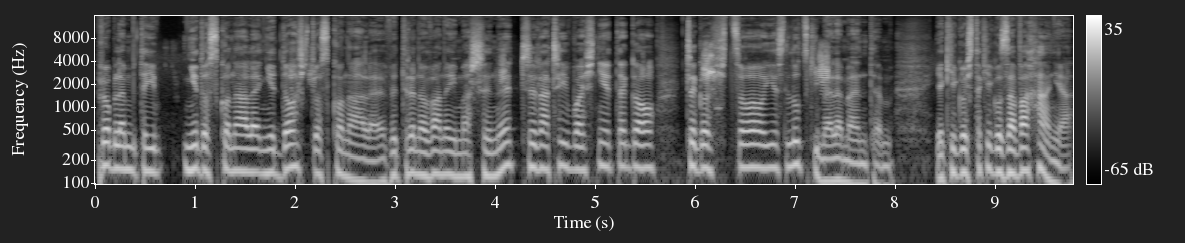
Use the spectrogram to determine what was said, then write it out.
problem tej niedoskonale, nie dość doskonale wytrenowanej maszyny, czy raczej właśnie tego czegoś, co jest ludzkim elementem, jakiegoś takiego zawahania?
